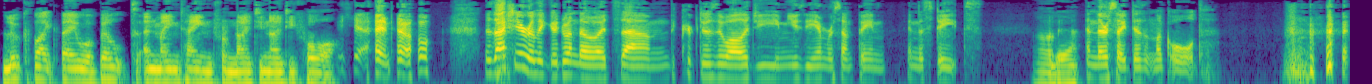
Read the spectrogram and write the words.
look like they were built and maintained from 1994. Yeah, I know. There's actually a really good one though. It's um the Cryptozoology Museum or something in the States. Oh dear. And their site doesn't look old. but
